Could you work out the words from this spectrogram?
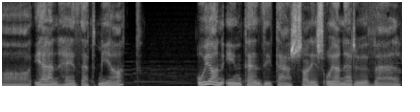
a jelen helyzet miatt olyan intenzitással és olyan erővel,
